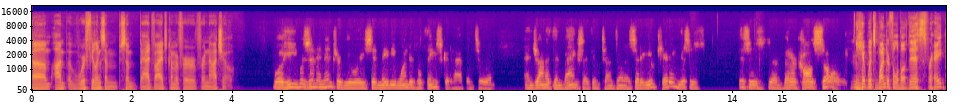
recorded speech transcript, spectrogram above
Um, I'm we're feeling some some bad vibes coming for for Nacho. Well, he was in an interview where he said maybe wonderful things could happen to him, and Jonathan Banks, I think, turned to him and said, "Are you kidding? This is this is uh, Better Call Saul." Yeah, what's wonderful about this, right?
